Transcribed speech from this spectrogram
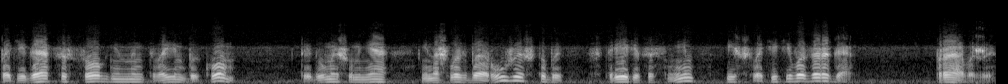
потягаться с огненным твоим быком, ты думаешь, у меня не нашлось бы оружия, чтобы встретиться с ним и схватить его за рога? Право же,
